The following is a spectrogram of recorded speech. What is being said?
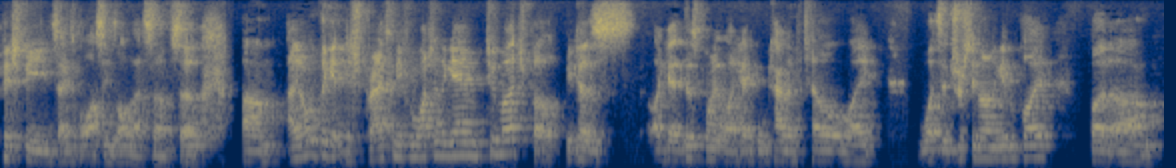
pitch speeds, exit velocities, all that stuff. So um, I don't think it distracts me from watching the game too much, but because like at this point, like I can kind of tell like what's interesting on a given play, but um,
